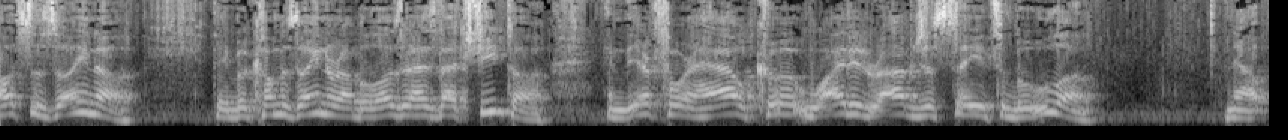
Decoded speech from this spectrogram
Asa Zaina. They become a Zaina. Rabbi Lazar has that shita. And therefore, how could, why did Rab just say it's a Be'ula? Now,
